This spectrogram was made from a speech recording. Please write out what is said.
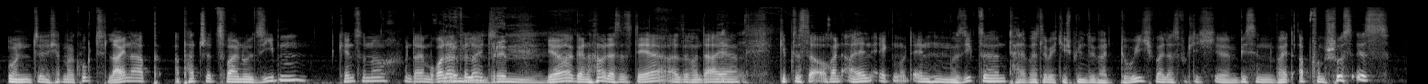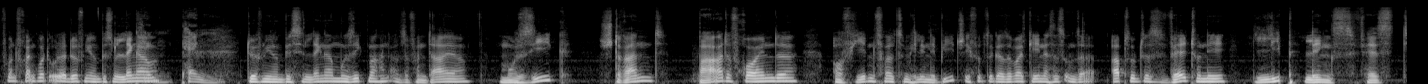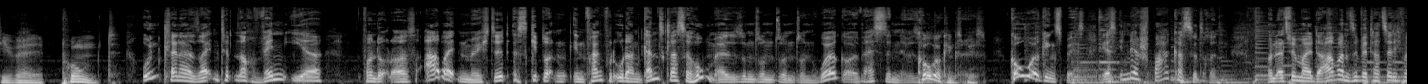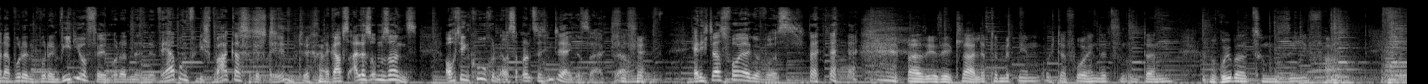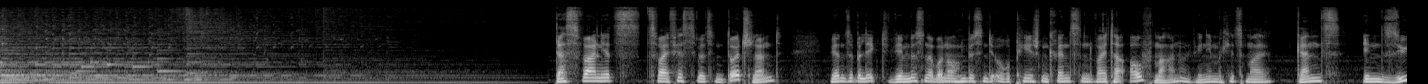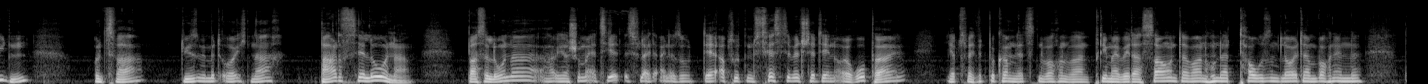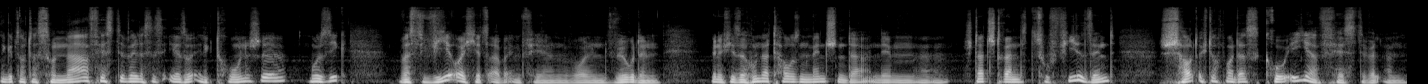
Und äh, ich habe mal geguckt, Line-Up Apache 207, Kennst du noch von deinem Roller Brim, vielleicht? Brim. Ja, genau, das ist der. Also von daher gibt es da auch an allen Ecken und Enden Musik zu hören. Teilweise glaube ich, die spielen sogar durch, weil das wirklich äh, ein bisschen weit ab vom Schuss ist von Frankfurt oder dürfen die noch ein bisschen länger, Peng, peng. dürfen die noch ein bisschen länger Musik machen. Also von daher Musik, Strand, Badefreunde, auf jeden Fall zum Helene Beach. Ich würde sogar so weit gehen, das ist unser absolutes Welttournee Lieblingsfestival. Punkt. Und kleiner Seitentipp noch, wenn ihr von dort aus arbeiten möchtet, es gibt dort in Frankfurt oder ein ganz klasse Home, also so, so, so, so ein Work, oder was heißt denn? So, Coworking Space. Coworking Space. Der ist in der Sparkasse drin. Und als wir mal da waren, sind wir tatsächlich mal, da wurde, wurde ein Videofilm oder eine, eine Werbung für die Sparkasse gedreht. Stimmt, ja. Da gab's alles umsonst. Auch den Kuchen, das hat man uns hinterher gesagt. Ja. Hätte ich das vorher gewusst. Also ihr seht, klar, Laptop mitnehmen, euch davor hinsetzen und dann rüber zum See fahren. Das waren jetzt zwei Festivals in Deutschland. Wir haben uns überlegt, wir müssen aber noch ein bisschen die europäischen Grenzen weiter aufmachen und wir nehmen euch jetzt mal ganz in Süden und zwar düsen wir mit euch nach Barcelona. Barcelona, habe ich ja schon mal erzählt, ist vielleicht eine so der absoluten Festivalstädte in Europa. Ihr habt es vielleicht mitbekommen, in den letzten Wochen waren Primavera Sound, da waren 100.000 Leute am Wochenende. Dann gibt es noch das Sonar Festival, das ist eher so elektronische Musik. Was wir euch jetzt aber empfehlen wollen würden, wenn euch diese 100.000 Menschen da an dem äh, Stadtstrand zu viel sind, schaut euch doch mal das Cruella Festival an.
